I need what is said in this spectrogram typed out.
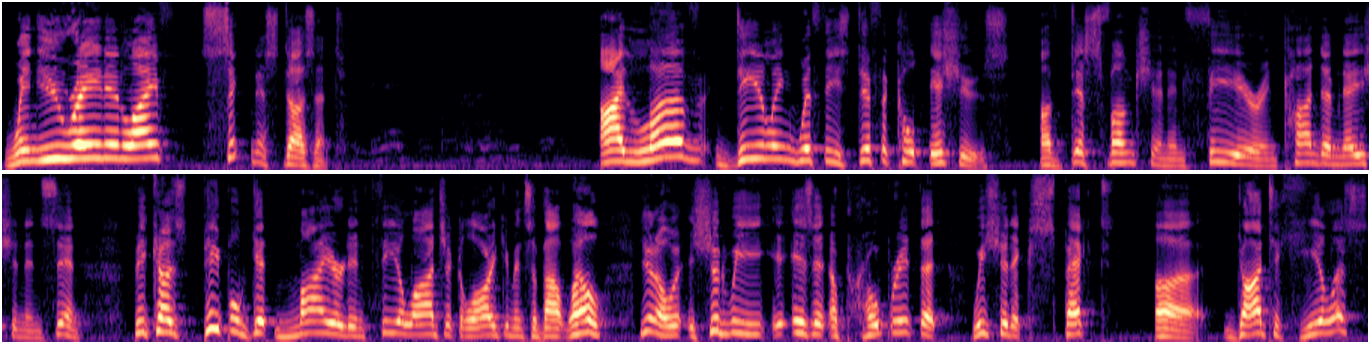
When you reign in life, sickness doesn't. I love dealing with these difficult issues of dysfunction and fear and condemnation and sin because people get mired in theological arguments about, well, you know, should we, is it appropriate that we should expect uh, God to heal us?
